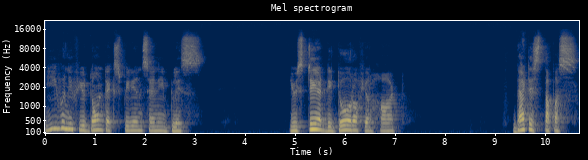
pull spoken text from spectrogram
Even if you don't experience any bliss, you stay at the door of your heart. That is tapas.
